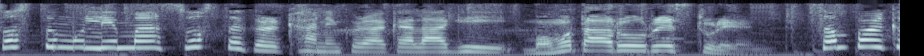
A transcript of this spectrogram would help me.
सस्तो मूल्यमा स्वस्थकर खानेकुराका लागि। ममतारो रेस्टुरेन्ट। सम्पर्क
